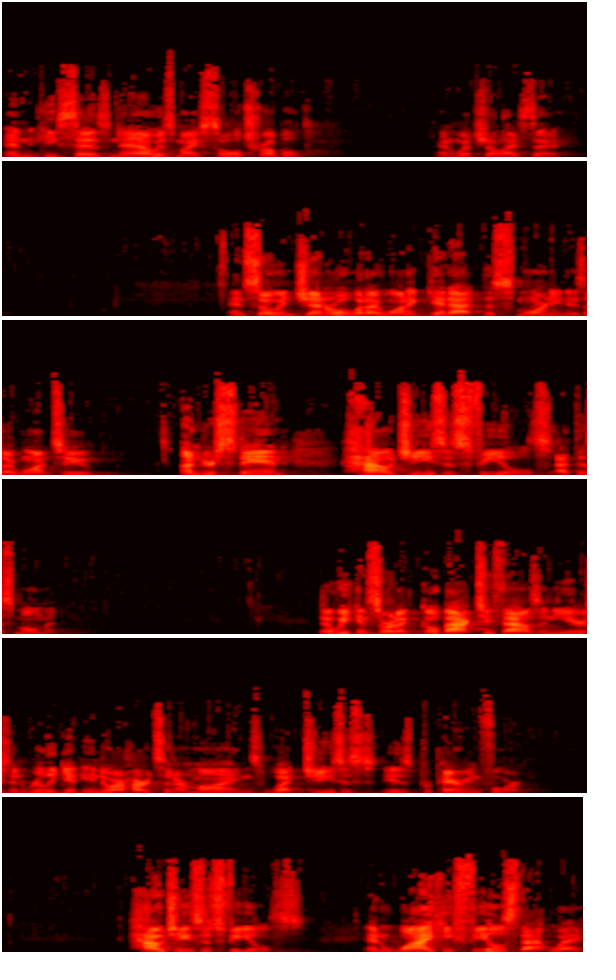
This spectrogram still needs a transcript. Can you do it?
And he says, Now is my soul troubled, and what shall I say? And so, in general, what I want to get at this morning is I want to understand how Jesus feels at this moment that we can sort of go back 2,000 years and really get into our hearts and our minds what Jesus is preparing for, how Jesus feels, and why he feels that way.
